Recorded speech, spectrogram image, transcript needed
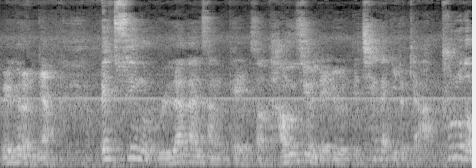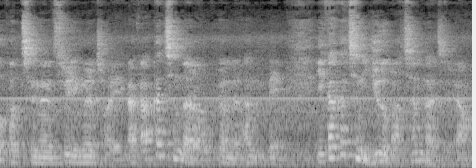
왜 그러냐? 백스윙으로 올라간 상태에서 다운스윙을 내려올 때 채가 이렇게 앞으로 덮어치는 스윙을 저희가 깎아친다라고 표현을 하는데 이 깎아치는 이유도 마찬가지예요.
